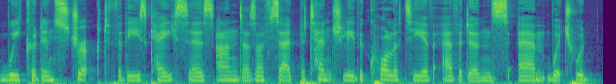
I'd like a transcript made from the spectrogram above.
we could instruct for these cases, and as I've said, potentially the quality of evidence, um, which would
